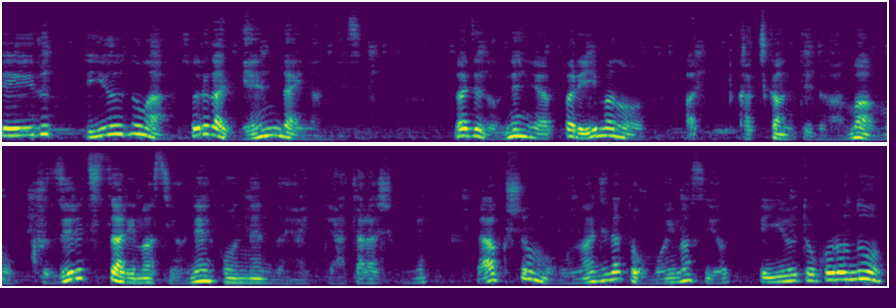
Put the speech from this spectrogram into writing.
ているっていうのがそれが現代なんですよ。だけどねやっぱり今のあ価値観っていうのがまあもう崩れつつありますよね今年度に入って新しくね。アクションも同じだと思いますよっていうところの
